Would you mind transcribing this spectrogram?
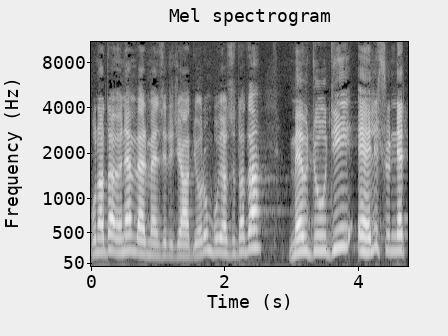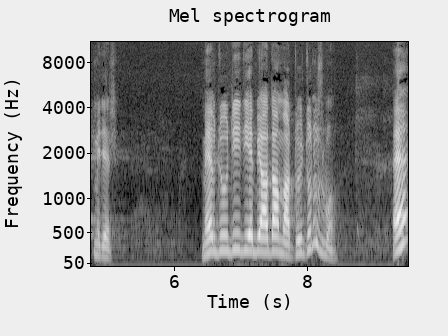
buna da önem vermenizi rica ediyorum. Bu yazıda da Mevdudi ehli sünnet midir? Mevdudi diye bir adam var. Duydunuz mu? He?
